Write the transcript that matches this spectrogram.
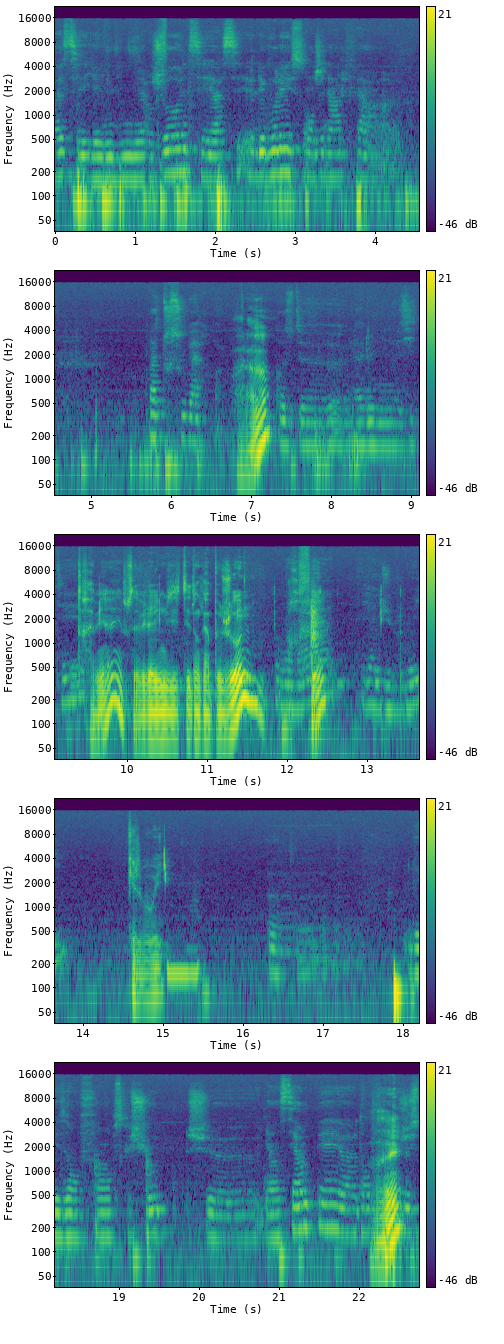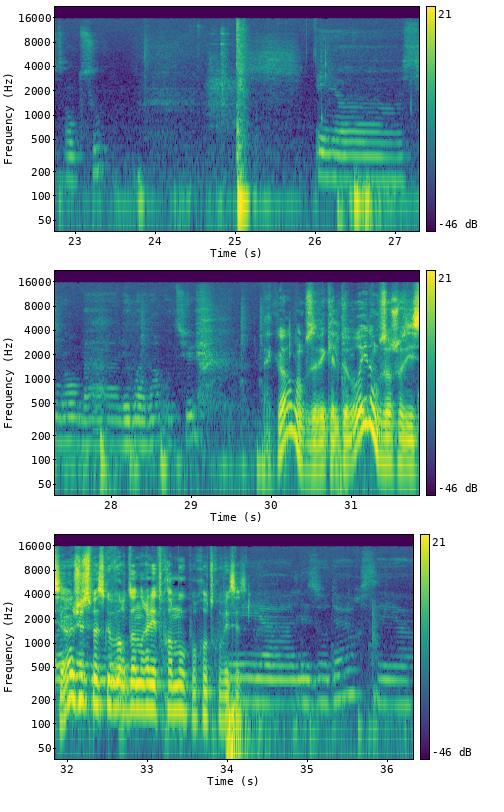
ouais, c'est il y a une lumière jaune, c'est assez les volets sont en général à- pas tous ouverts quoi, Voilà, à cause de la luminosité. très bien. Vous avez la luminosité donc un peu jaune. Voilà, parfait. il y a du bruit. Quel bruit? Euh, les enfants, parce que je suis je- il y a un CMP euh, d'enfants Ouais. juste en dessous. Et euh, sinon, bah, les voisins au-dessus. D'accord, donc vous avez quelques bruits, donc vous en choisissez Ouais, un, juste parce que vous redonnerez les trois mots pour retrouver Et cette... euh, les odeurs, c'est. euh,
